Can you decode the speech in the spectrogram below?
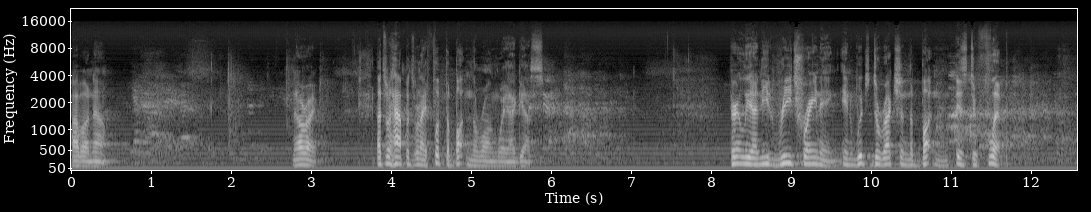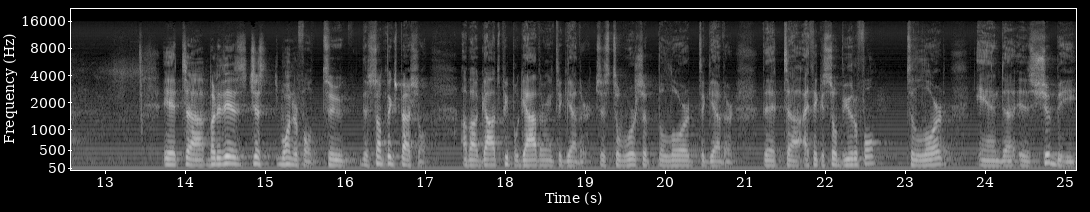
How about now? All right. That's what happens when I flip the button the wrong way, I guess. Apparently, I need retraining in which direction the button is to flip. It, uh, but it is just wonderful to, there's something special about God's people gathering together, just to worship the Lord together, that uh, I think is so beautiful to the Lord and uh, is, should be,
